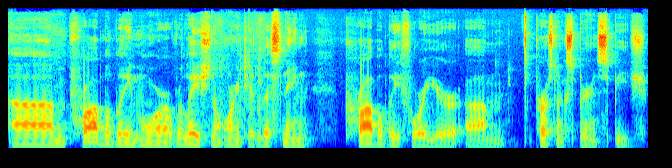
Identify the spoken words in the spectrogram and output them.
um, probably more relational oriented listening, probably for your um, personal experience speech.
